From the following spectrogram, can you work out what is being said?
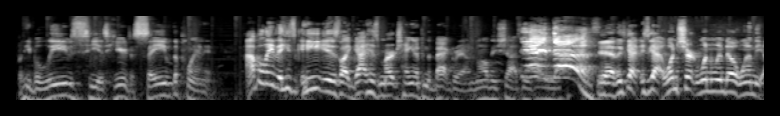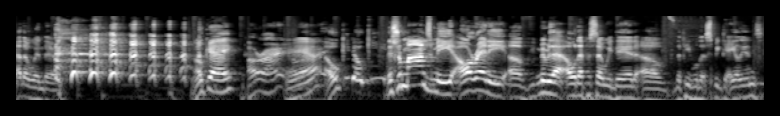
but he believes he is here to save the planet. I believe that he's he is like got his merch hanging up in the background and all these shots. yeah, he taking. does. Yeah, he's got he's got one shirt in one window, one in the other window. okay. All right. Yeah, right. okie dokie. This reminds me already of remember that old episode we did of the people that speak to aliens?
